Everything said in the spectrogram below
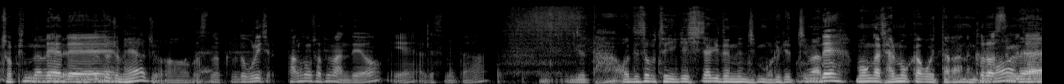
접힌다는데 네네. 우리도 좀 해야죠. 어, 맞습니다. 그래도 우리 저- 방송 접히면 안 돼요. 예, 알겠습니다. 이게 다 어디서부터 이게 시작이 됐는지 모르겠지만 네. 뭔가 잘못 가고 있다라는 거. 그렇습니다.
